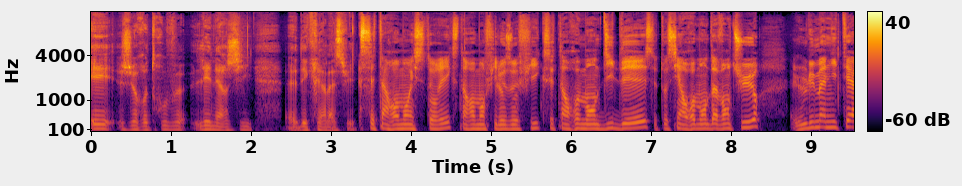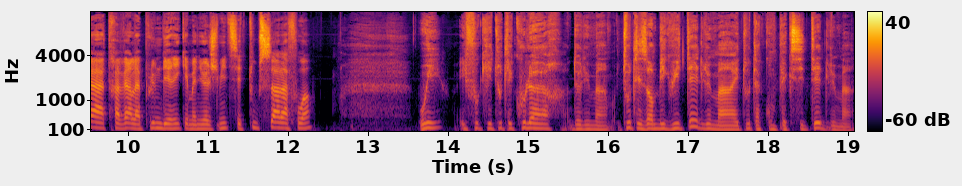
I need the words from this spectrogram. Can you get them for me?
et je retrouve l'énergie euh, d'écrire la suite. C'est un roman historique, c'est un roman philosophique, c'est un roman d'idées, c'est aussi un roman d'aventure. L'humanité à travers la plume d'Eric Emmanuel Schmitt, c'est tout ça à la fois? Oui, il faut qu'il y ait toutes les couleurs de l'humain, toutes les ambiguïtés de l'humain et toute la complexité de l'humain.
